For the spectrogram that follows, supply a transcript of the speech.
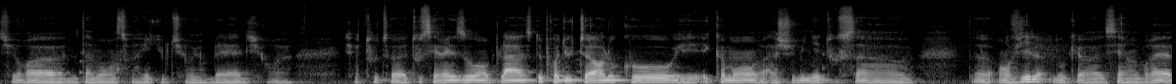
sur, euh, notamment sur l'agriculture urbaine, sur, euh, sur toutes, euh, tous ces réseaux en place de producteurs locaux et, comment acheminer tout ça. en ville. Donc c'est un, vrai,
